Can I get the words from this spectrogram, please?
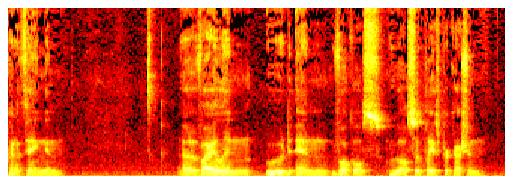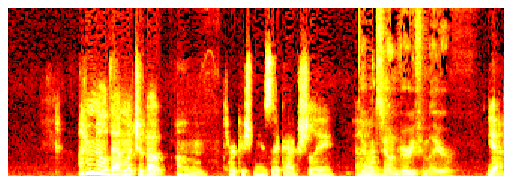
kind of thing, and uh, violin, oud, and vocals, who also plays percussion. I don't know that much about um, Turkish music actually. It Um, would sound very familiar. yeah,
